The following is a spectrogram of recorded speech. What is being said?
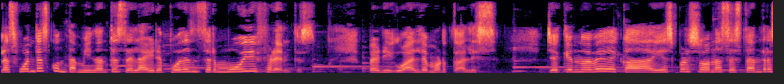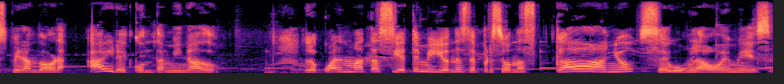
Las fuentes contaminantes del aire pueden ser muy diferentes, pero igual de mortales, ya que 9 de cada 10 personas están respirando ahora aire contaminado, lo cual mata 7 millones de personas cada año según la OMS,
